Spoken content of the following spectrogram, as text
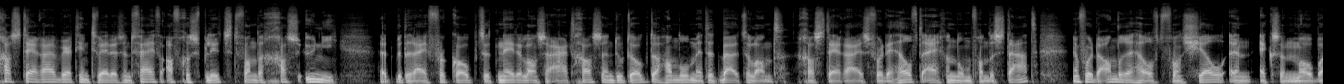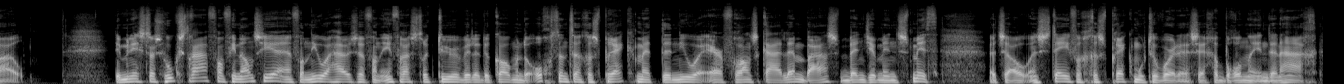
Gasterra werd in 2005 afgesplitst van de GasUnie. Het bedrijf verkoopt het Nederlandse aardgas en doet ook de handel met het buitenland. Gasterra is voor de helft eigendom van de staat en voor de andere helft van Shell en ExxonMobil. De ministers Hoekstra van Financiën en van Nieuwe Huizen van Infrastructuur willen de komende ochtend een gesprek met de nieuwe Air France KLM-baas Benjamin Smith. Het zou een stevig gesprek moeten worden, zeggen bronnen in Den Haag.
